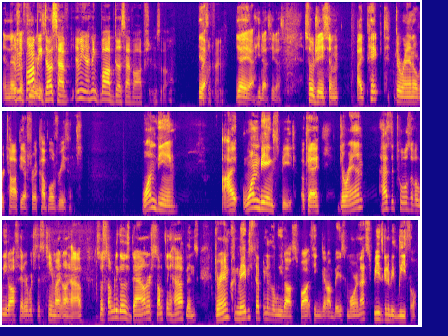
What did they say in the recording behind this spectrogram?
and I there's mean, a few Bobby reasons. does have. I mean, I think Bob does have options though. Yeah. That's the thing. Yeah, yeah, he does. He does. So, Jason, I picked Duran over Tapia for a couple of reasons. One being, I one being speed. Okay, Duran has the tools of a leadoff hitter, which this team might not have. So, if somebody goes down or something happens, Duran could maybe step into the leadoff spot if he can get on base more, and that speed's going to be lethal.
